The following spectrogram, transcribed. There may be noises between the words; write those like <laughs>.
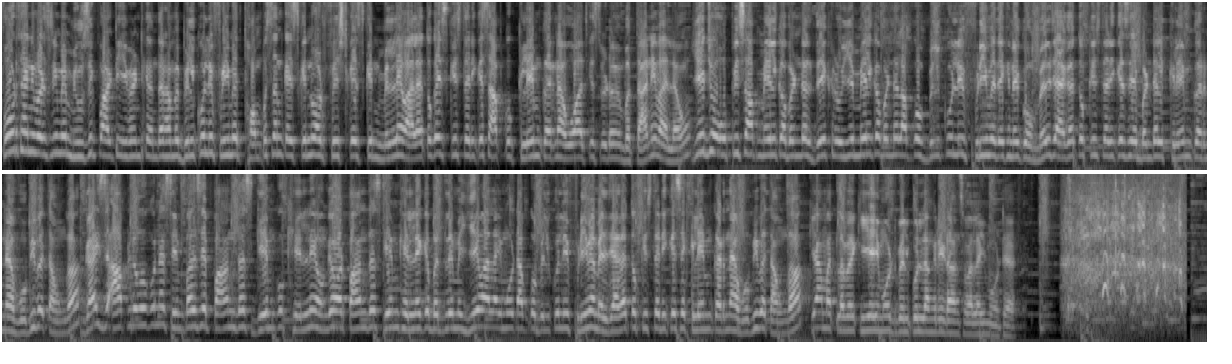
Fourth anniversary में music party event के अंदर हमें बिल्कुल ही फ्री में थॉम्पसन का स्किन और फिस्ट का स्किन मिलने वाला है। तो गाइस किस तरीके से आपको क्लेम करना है वो आज के इस वीडियो में बताने वाला हूँ। ये जो ओपी आप मेल का बंडल देख रहे हो, ये मेल का बंडल आपको बिल्कुल ही फ्री में देखने को मिल जाएगा। तो किस तरीके से ये बंडल क्लेम करना है वो भी बताऊँगा। गाइज़ आप लोगों को ना सिंपल से पाँच दस गेम को खेलने होंगे और पाँच दस गेम खेलने के बदले में ये वाला इमोट आपको बिल्कुल ही फ्री में मिल जाएगा। तो किस तरीके से क्लेम करना है वो भी बताऊँगा। क्या मतलब है कि ये इमोट बिल्कुल लंगरी डांस वाला इमोट है?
